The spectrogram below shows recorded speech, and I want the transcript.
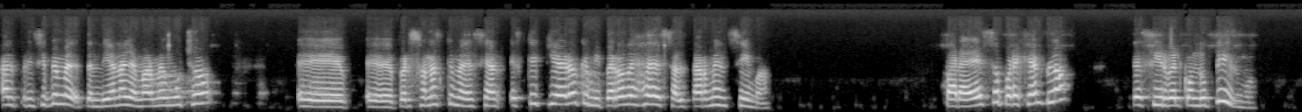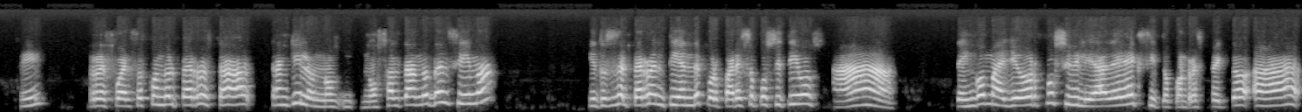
al principio me tendían a llamarme mucho eh, eh, personas que me decían, es que quiero que mi perro deje de saltarme encima. Para eso, por ejemplo, te sirve el conductismo, ¿sí? Refuerzos cuando el perro está tranquilo, no, no saltándote encima, y entonces el perro entiende por pares opositivos, ah, tengo mayor posibilidad de éxito con respecto a,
